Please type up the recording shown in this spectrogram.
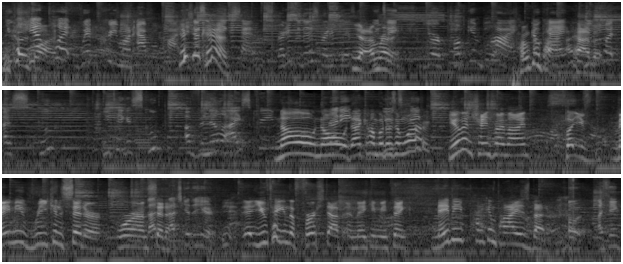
you Because can't why? put whipped cream on apple pie. Yes, it you doesn't can. make sense. Ready for this? Ready for this? Yeah, I'm you ready. Take your pumpkin pie. Pumpkin okay? pie, I have you it. put a scoop. You take a scoop of vanilla ice cream. No, no, Ready? that combo You doesn't take- work. You haven't changed my mind, but you've made me reconsider where I'm That, sitting. that's good to hear. You- You've taken the first step in making me think maybe pumpkin pie is better. Oh, I think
